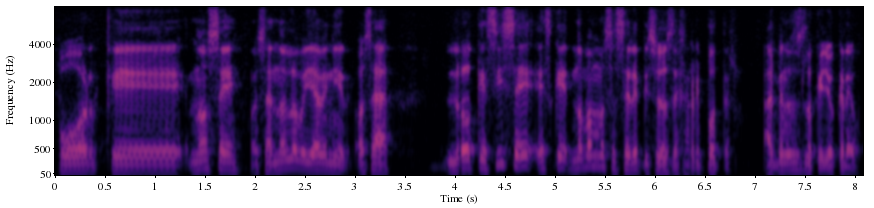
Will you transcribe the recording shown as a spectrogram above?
Porque, no sé, o sea, no lo veía venir. O sea, lo que sí sé es que no vamos a hacer episodios de Harry Potter. Al menos es lo que yo creo.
